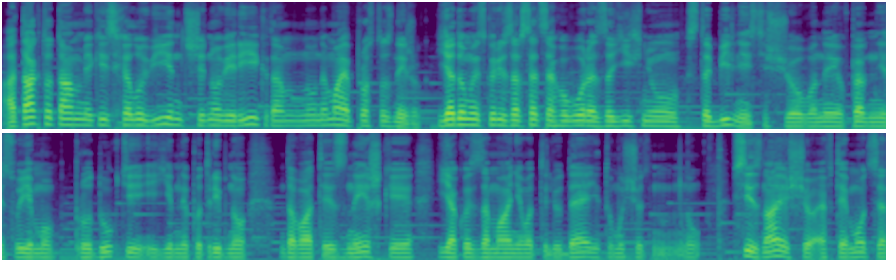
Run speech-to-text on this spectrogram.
А так то там якийсь Хеллоуін чи Новий рік, там ну немає просто знижок. Я думаю, скоріш за все, це говорить за їхню стабільність, що вони впевнені в своєму продукті і їм не потрібно давати знижки, якось заманювати людей, тому що ну, всі знають, що FTMO це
